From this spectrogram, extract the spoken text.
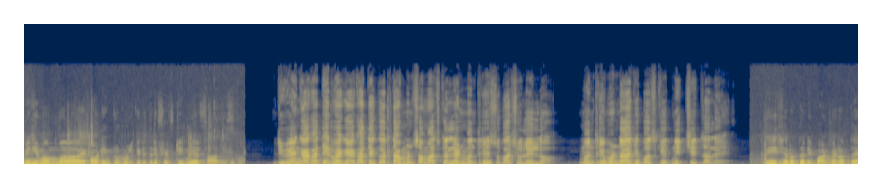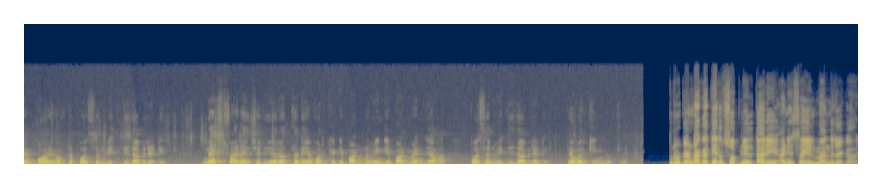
minimum according to rule कितें तरी फिफ्टीन इयर्स आहा दिसता दिव्यांगा खातीर वेगळे खातें करता म्हूण समाज कल्याण मंत्री सुभाष उलयल्लो मंत्रिमंडळाचे बसकेंत निश्चित जालें creation of the department of the empowering of the person with disability next financial इयरांतल्यान हे वर्किंग डिपार्ट नवीन डिपार्टमेंट जे आहा पर्सन विथ डिजाबिलिटी ते वर्किंग जातले प्रुडंटा खातीर स्वप्नील तारी आनी साहील मांद्रेकार.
